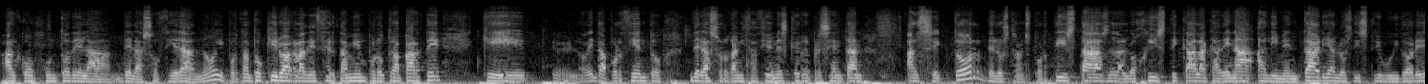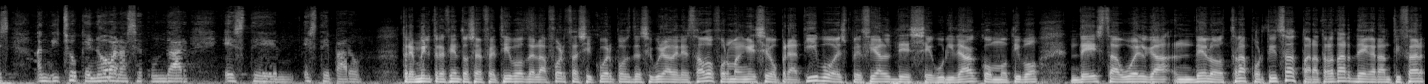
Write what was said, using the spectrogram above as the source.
al conjunto de la, de la sociedad. ¿no? Y por tanto quiero agradecer también por otra parte que el 90% de las organizaciones que representan al sector, de los transportistas, la logística, la cadena alimentaria, los distribuidores, han dicho que no van a secundar este, este paro. 3.300 efectivos de las fuerzas y cuerpos de seguridad del Estado forman ese operativo especial de seguridad con motivo de esta huelga de los transportistas para tratar de garantizar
